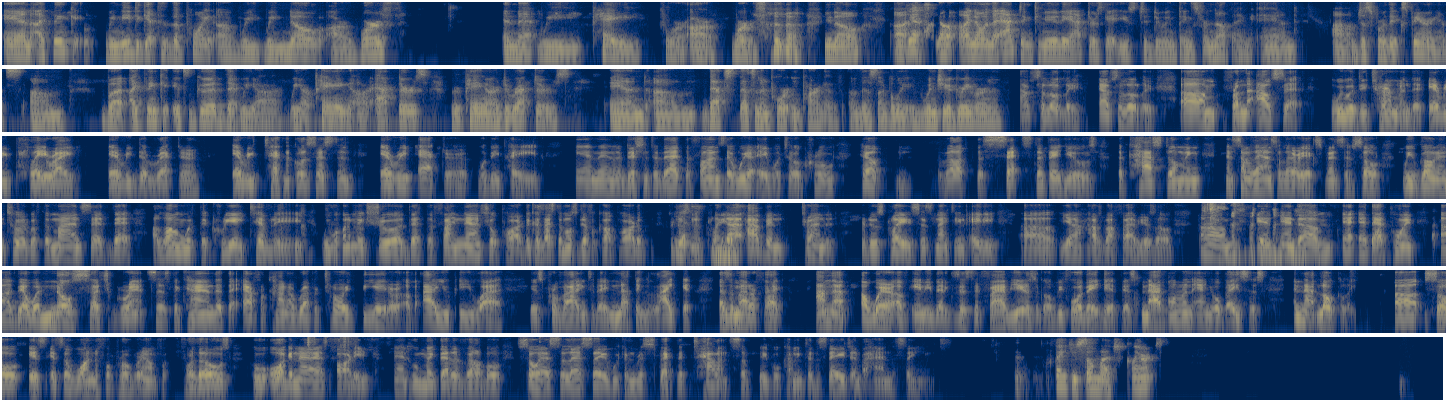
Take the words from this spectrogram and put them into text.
And I think we need to get to the point of we we know our worth and that we pay for our worth, you know? Uh, yes. I know, I know in the acting community, actors get used to doing things for nothing and um, just for the experience. Um, but I think it's good that we are we are paying our actors, we're paying our directors, and um, that's that's an important part of, of this, I believe. Wouldn't you agree, Verna? Absolutely, absolutely. Um, from the outset, we were determined that every playwright, every director, every technical assistant, every actor would be paid. And in addition to that, the funds that we're able to accrue help develop the sets that they use, the costuming, and some of the ancillary expenses. So we've gone into it with the mindset that along with the creativity, we want to make sure that the financial part, because that's the most difficult part of producing yes. a play. I, have been trying to produce plays since 1980. Uh, yeah, I was about five years old. Um, and and um, at, at, that point, uh, there were no such grants as the kind that the Africana Repertory Theater of IUPUI is providing today. Nothing like it. As a matter of fact, I'm not aware of any that existed five years ago before they did this, not on an annual basis and not locally. Uh, so it's it's a wonderful program for, for those who organized Artie and who make that available. So as Celeste say, we can respect the talents of people coming to the stage and behind the scenes. Thank you so much, Clarence.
